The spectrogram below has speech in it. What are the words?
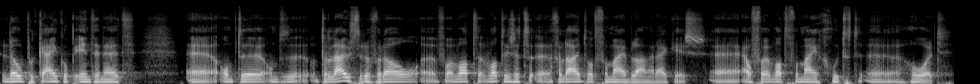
lopen kijken op internet. Uh, om, te, om, te, te luisteren vooral van wat, wat is het geluid wat voor mij belangrijk is. of wat voor mij goed hoort.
